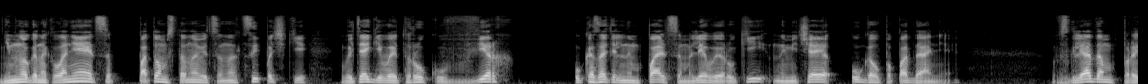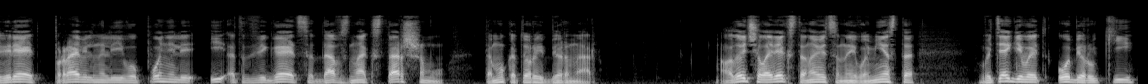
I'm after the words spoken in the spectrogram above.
немного наклоняется, потом становится на цыпочки, вытягивает руку вверх, указательным пальцем левой руки намечая угол попадания. Взглядом проверяет, правильно ли его поняли, и отодвигается, дав знак старшему, тому, который Бернар. Молодой человек становится на его место, вытягивает обе руки,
